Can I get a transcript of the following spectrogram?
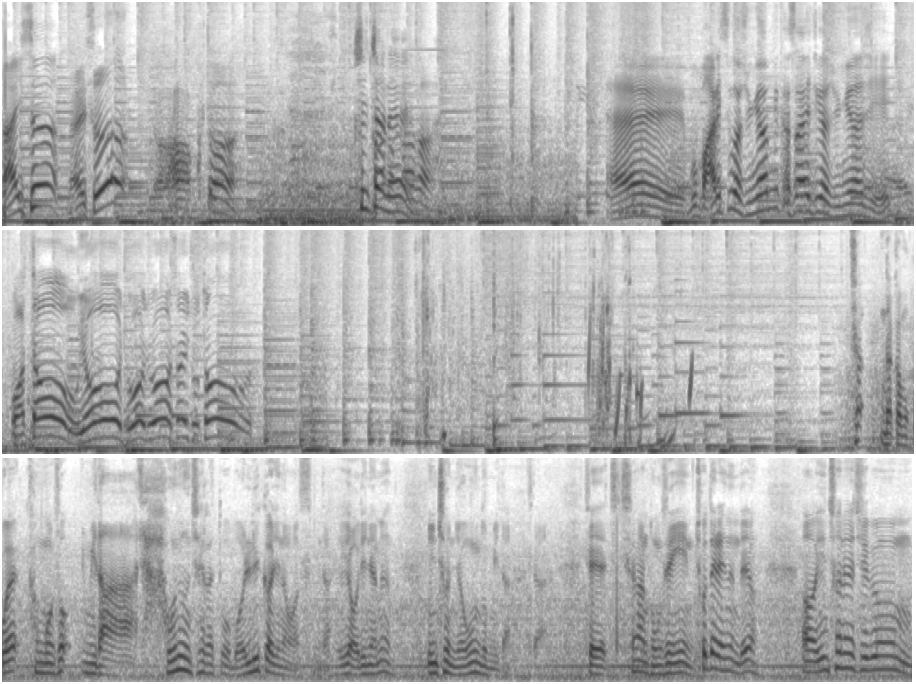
나이스 나이스. 야 크다. 실자네. 에이 뭐 마리수가 중요합니까 사이즈가 중요하지 왔다. 야 좋아 좋아 사이즈 좋다. 자, 낙가목고의 강범석입니다. 자, 오늘은 제가 또 멀리까지 나왔습니다. 여기 어디냐면 인천 영흥도입니다. 자, 제 친한 동생인 초대를 했는데요. 어, 인천에 지금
